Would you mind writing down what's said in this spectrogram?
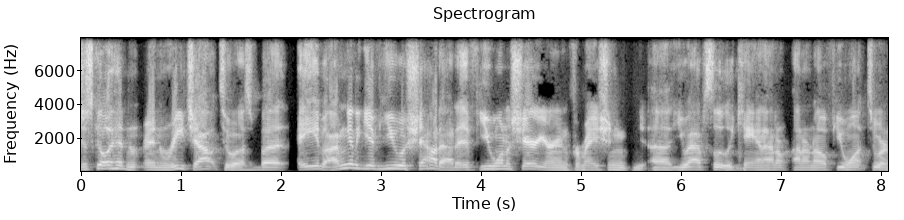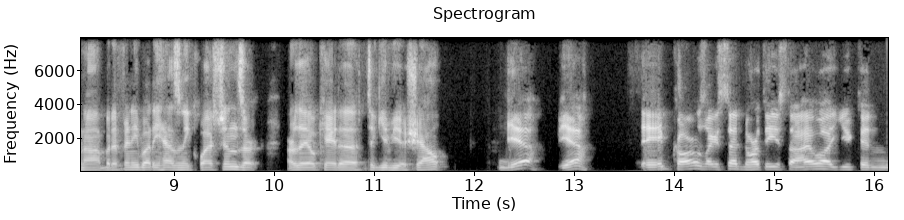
Just go ahead and, and reach out to us. But Abe, I'm going to give you a shout out. If you want to share your information, uh, you absolutely can. I don't, I don't know if you want to or not, but if anybody has any questions, are, are they okay to, to give you a shout? Yeah. Yeah. Abe Karels, like I said, Northeast Iowa. You can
